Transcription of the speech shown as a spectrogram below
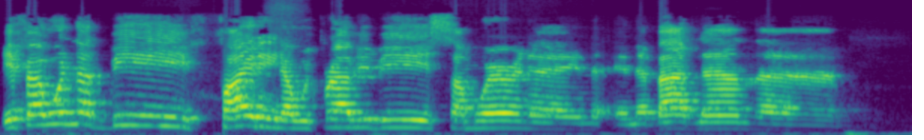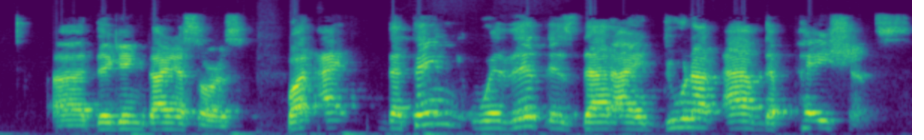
If I would not be fighting, I would probably be somewhere in a in, in a bad land uh, digging dinosaurs. But I, the thing with it is that I do not have the patience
